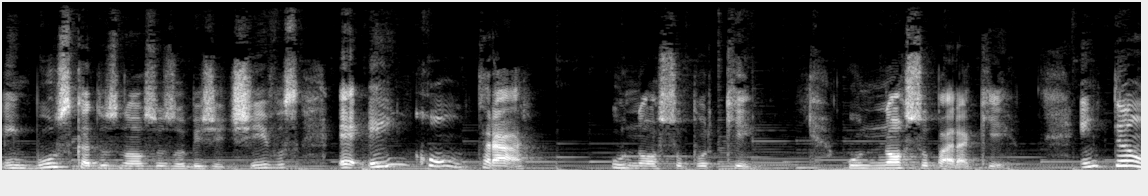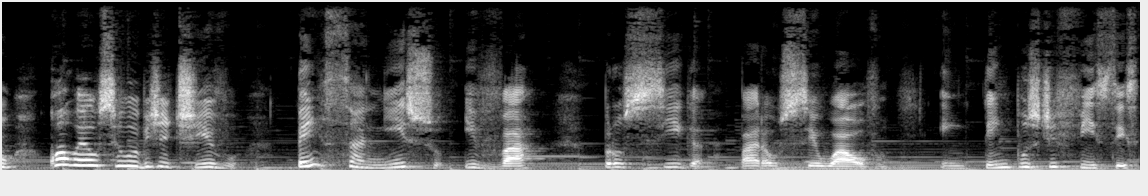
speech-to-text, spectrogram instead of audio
em busca dos nossos objetivos é encontrar o nosso porquê, o nosso para quê. Então, qual é o seu objetivo? Pensa nisso e vá, prossiga para o seu alvo em tempos difíceis,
